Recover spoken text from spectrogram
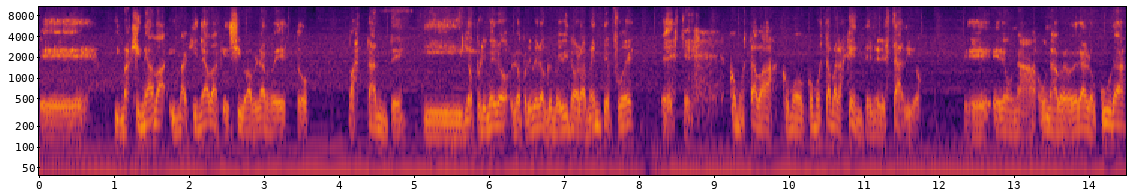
eh, imaginaba, imaginaba que se iba a hablar de esto bastante y lo primero, lo primero que me vino a la mente fue este, cómo estaba, cómo, cómo estaba la gente en el estadio. Eh, era una, una verdadera locura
